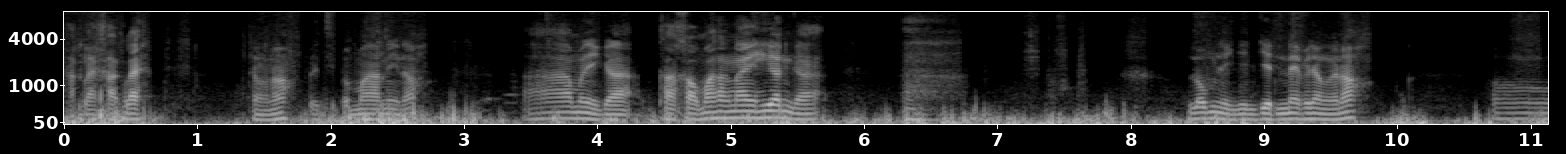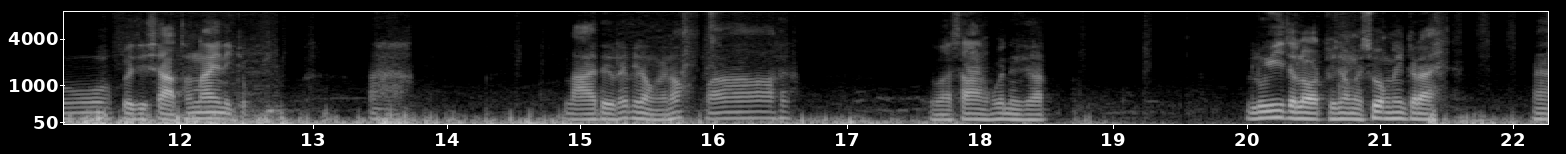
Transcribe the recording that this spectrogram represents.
คักแล้วคักแล้วเนาะเนาะเป็นสิประมาณนี้เนาะอ่ามันอีกอะขาเข้ามาทางในเฮือนกะอ่า ลมอย่างเย็นๆได้พี่น้องเลยเนาะโอ้เปิดสิสาบทางในนี่กับลายเดือดได้พี่น้องเลยเนาะว้าเถอะถือว่าสร้างเพื่อนนี่ครับลุยตลอดพี่น้องในช่วงนี้ก็ได้อ่า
